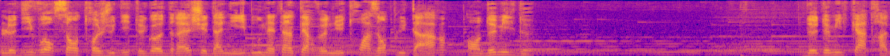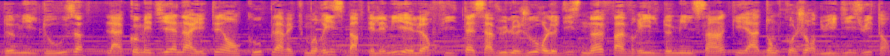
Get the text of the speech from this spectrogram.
Le divorce entre Judith Godrèche et Danny Boone est intervenu trois ans plus tard, en 2002. De 2004 à 2012, la comédienne a été en couple avec Maurice Barthélémy et leur fille Tess a vu le jour le 19 avril 2005 et a donc aujourd'hui 18 ans.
